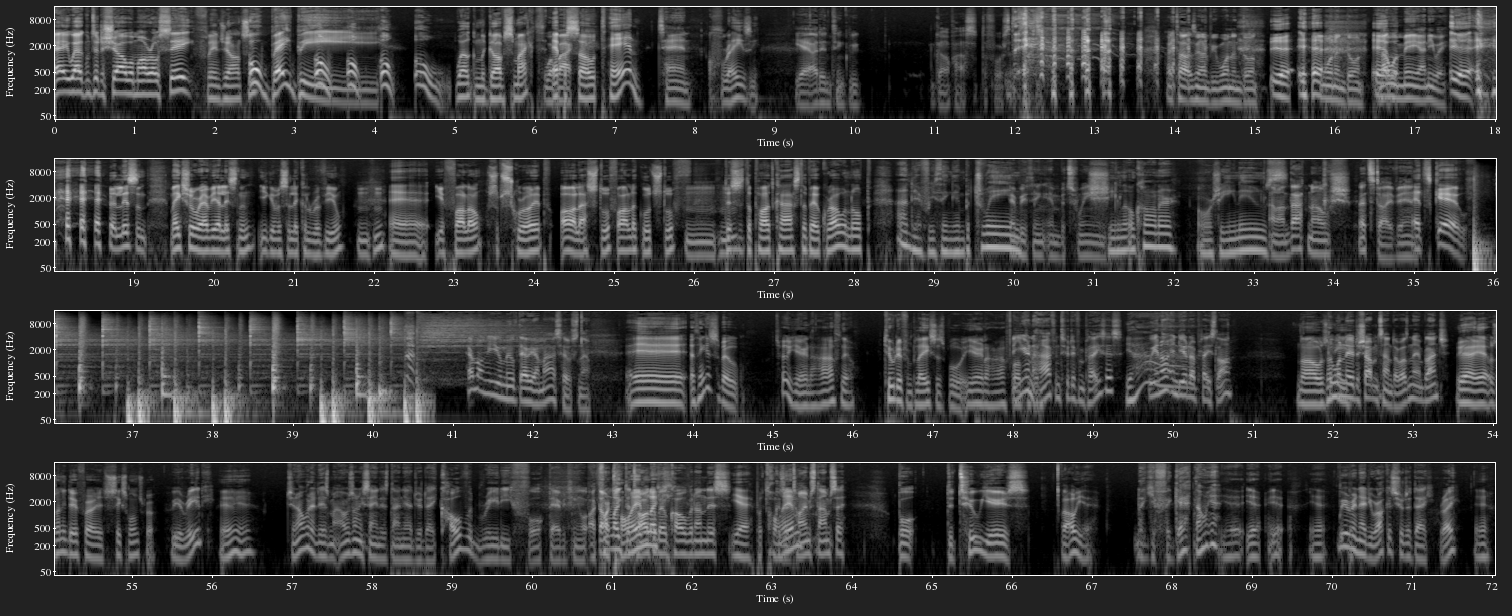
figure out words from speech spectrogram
Hey, welcome to the show. I'm ROC. Flynn Johnson. Oh, baby. oh, oh, oh, oh. Welcome to Gobsmacked, We're back. episode 10. 10. Crazy. Yeah, I didn't think we'd go past the first episode. I thought it was going to be one and done. Yeah, yeah. One and done. Yeah, well- with me, anyway. Yeah. Listen, make sure wherever you're listening, you give us a little review. Mm-hmm. Uh, you follow, subscribe, all that stuff, all the good stuff. Mm-hmm. This is the podcast about growing up and everything in between. everything in between. Sheila O'Connor or She News. And on that note, let's dive in. Let's go. How long have you moved out of your ma's house now? Uh, I think it's about it's about a year and a half now. Two different places, but a year and a half. A year and a half in two different places? Yeah. Were you not in the other place long? No, I was The only. one near the shopping centre, wasn't it, in Blanch? yeah, yeah, I was only there for six months, bro. Were you really? Yeah, yeah. Do you know what it is, man? I was only saying this, Danielle, the other day. COVID really fucked everything up. I don't For like to talk like- about COVID on this Yeah, but because it time. stamps it. But the two years, Oh yeah, like you forget, don't you? yeah, yeah, yeah, yeah. We were in Eddie Rockets the other day, right? Yeah.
